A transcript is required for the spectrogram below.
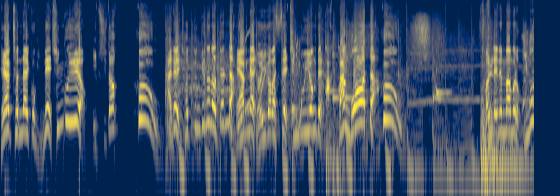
대학 첫날 꼭 있는 친구 유형. 입시덕 후! 다들 첫 등교는 어땠나? 대학날 너희가 봤을 친구 유형들 악방 모아왔다. 후! 설레는 마음으로 이몸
